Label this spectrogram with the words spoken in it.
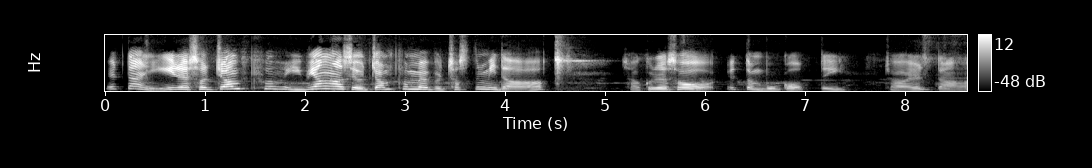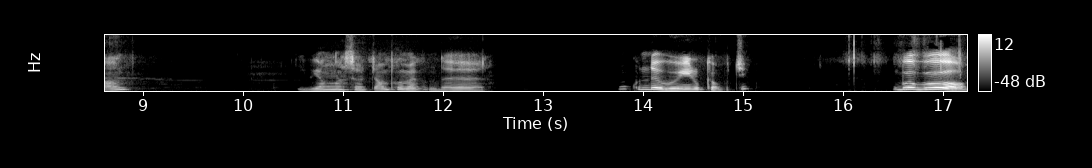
일단 이래서 점프 입양하세요 점프맵을 쳤습니다. 자 그래서 일단 뭐가 업데이 자 일단 입양하세요 점프맵 근데 어 근데 왜 이렇게 없지? 뭐야 뭐야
